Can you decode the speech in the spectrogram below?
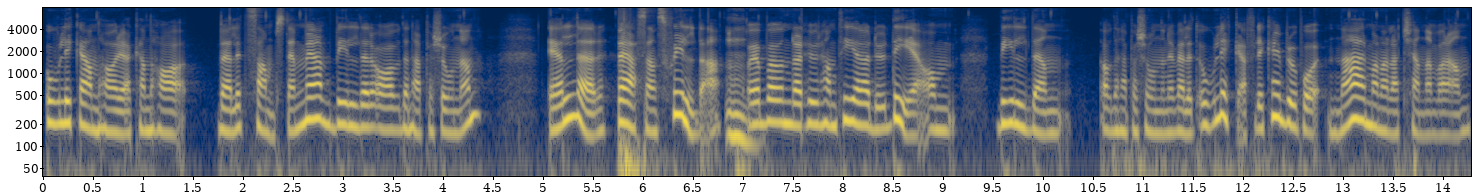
olika anhöriga kan ha väldigt samstämmiga bilder av den här personen eller väsensskilda. Mm. Och jag bara undrar, hur hanterar du det om bilden av den här personen är väldigt olika? För det kan ju bero på när man har lärt känna varandra.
